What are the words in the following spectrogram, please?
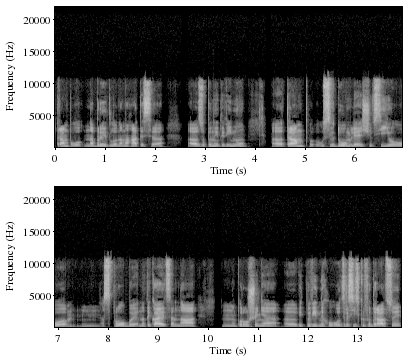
Трампу набридло намагатися зупинити війну. Трамп усвідомлює, що всі його спроби натикаються на порушення е, відповідних угод з Російською Федерацією,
